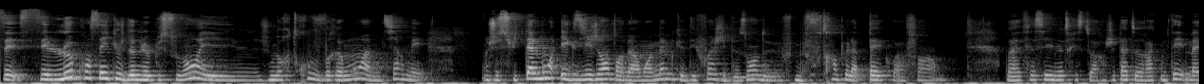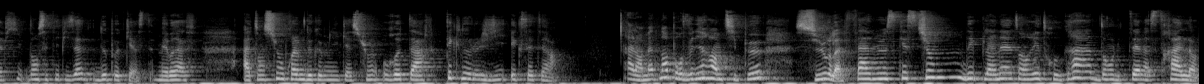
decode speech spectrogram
c'est le conseil que je donne le plus souvent. Et je me retrouve vraiment à me dire, mais je suis tellement exigeante envers moi-même que des fois, j'ai besoin de me foutre un peu la paix, quoi. Enfin, bref, ça c'est une autre histoire. Je vais pas te raconter ma vie dans cet épisode de podcast. Mais bref, attention aux problèmes de communication, retard, technologie, etc. Alors maintenant pour venir un petit peu sur la fameuse question des planètes en rétrograde dans le thème astral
